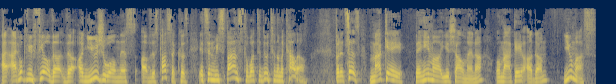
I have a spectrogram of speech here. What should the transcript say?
I, I, hope you feel the, the unusualness of this pasuk because it's in response to what to do to the Makalel. But it says, Make behema yishalmena, umake Adam yumas.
